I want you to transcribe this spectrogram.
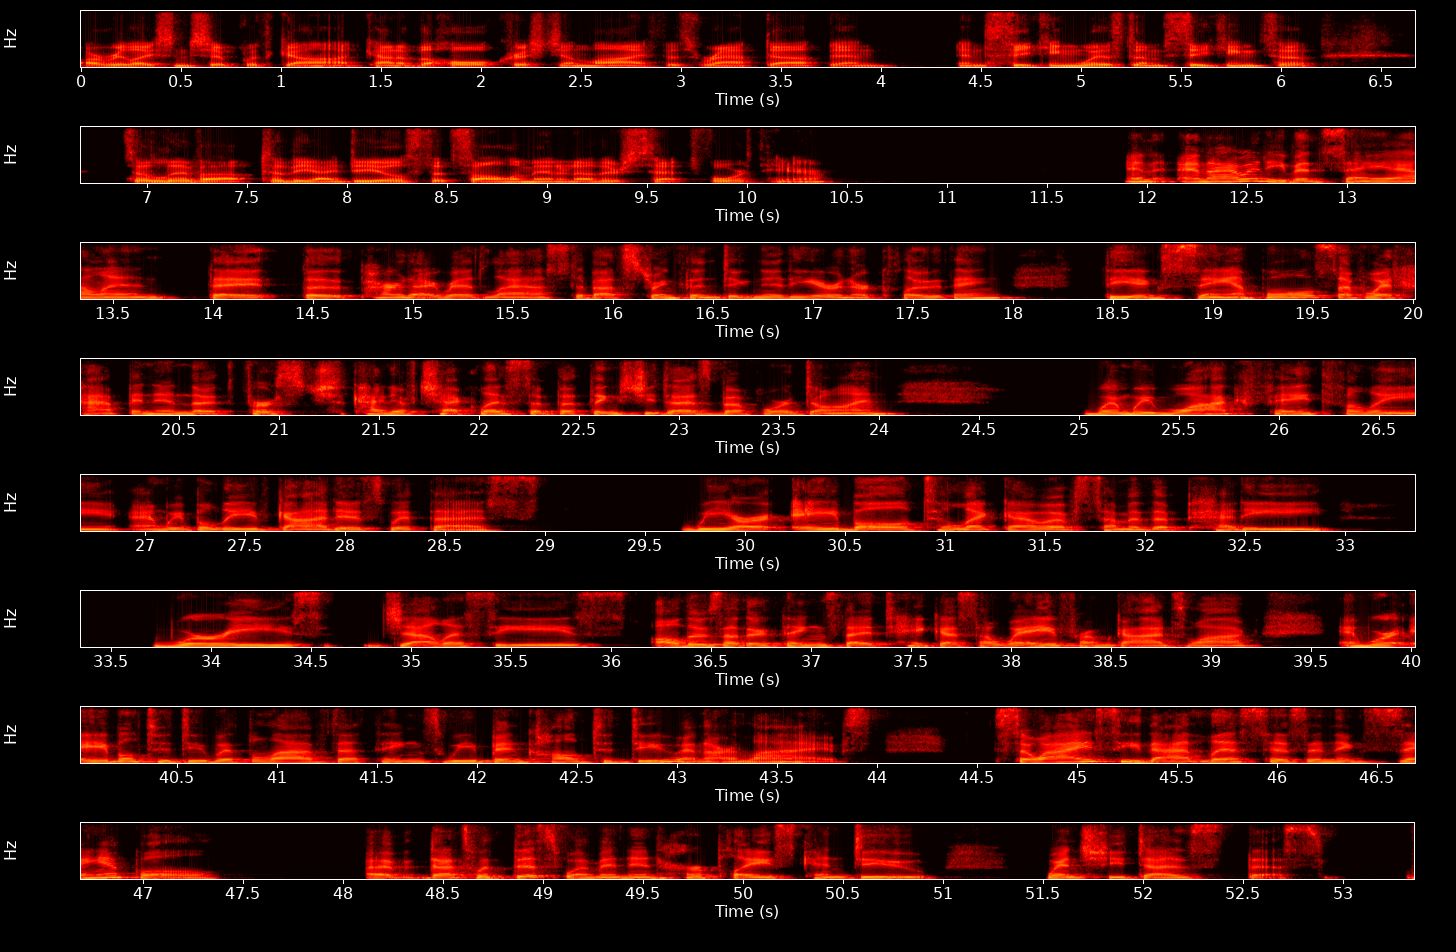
our relationship with God. Kind of the whole Christian life is wrapped up in in seeking wisdom, seeking to to live up to the ideals that Solomon and others set forth here. And and I would even say, Alan, that the part I read last about strength and dignity or in clothing, the examples of what happened in the first kind of checklist of the things she does before dawn. When we walk faithfully and we believe God is with us, we are able to let go of some of the petty worries, jealousies, all those other things that take us away from God's walk. And we're able to do with love the things we've been called to do in our lives. So I see that list as an example uh, that's what this woman in her place can do when she does this.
